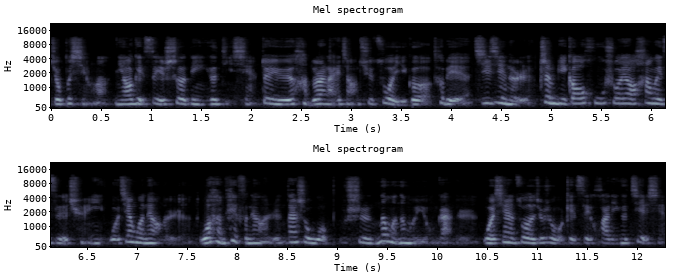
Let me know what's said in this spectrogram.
就不行了。你要给自己设定一个底线。对于很多人来讲，去做一个特别激进的人，振臂高呼说要捍卫自己的权益，我见过那样的人，我很佩服那样的人，但是我不是那么那么勇敢的人。我现在做的就是我给自己划定一个界限，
